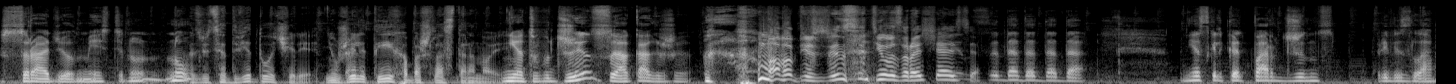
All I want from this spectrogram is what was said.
с радио вместе. Ну, ну Подожди, У тебя две дочери. Неужели ты их обошла стороной? нет, в джинсы, а как же? Мама без джинсы, не возвращайся. Да-да-да-да. Несколько пар джинс привезла,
